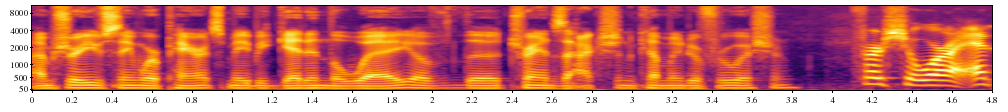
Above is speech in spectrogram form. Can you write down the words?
I'm sure you've seen where parents maybe get in the way of the transaction coming to fruition. For sure. And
